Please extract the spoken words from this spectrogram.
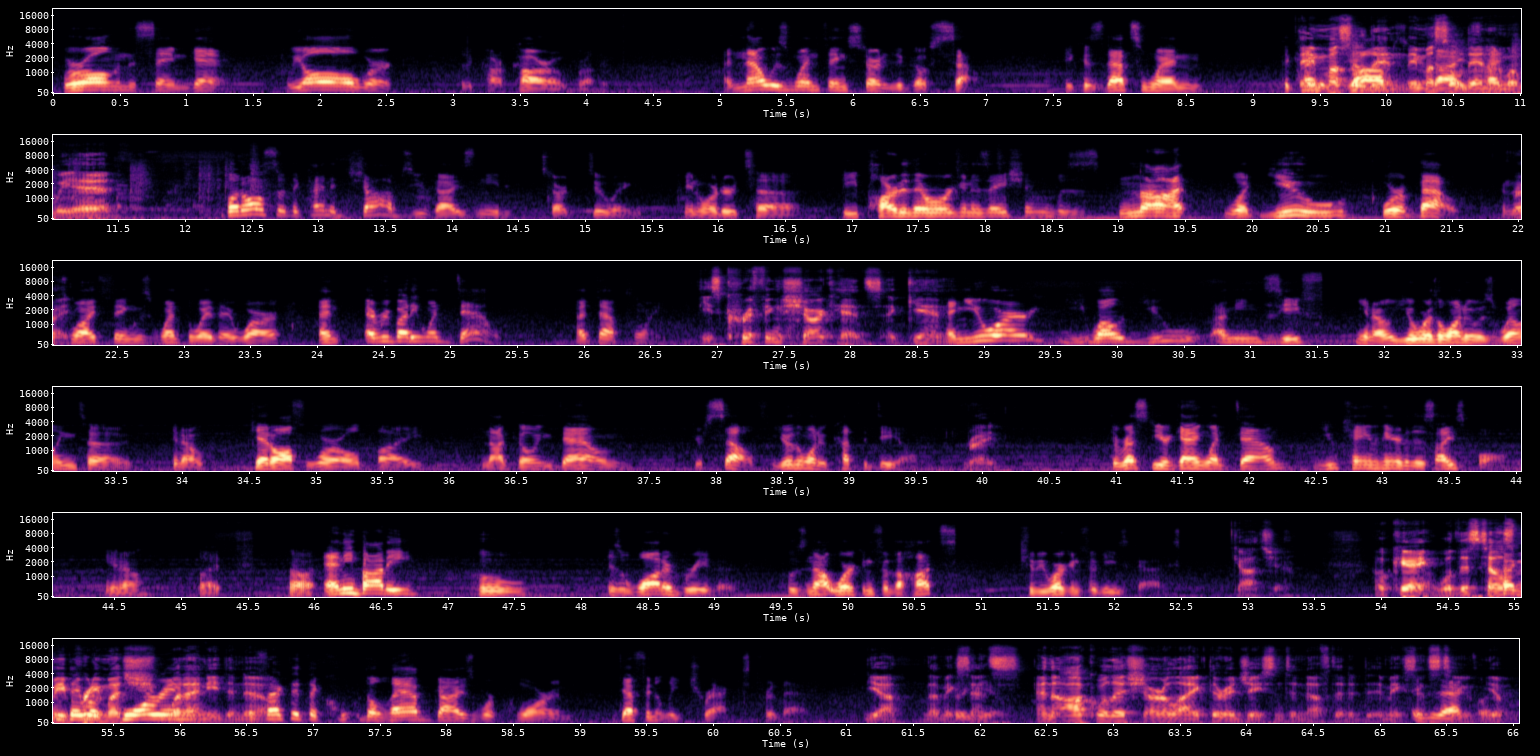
we're all in the same gang. We all work for the Carcaro brothers." And that was when things started to go south, because that's when the They kind of muscled jobs in. They muscled in on what we had. but also the kind of jobs you guys needed to start doing in order to be part of their organization was not what you were about. And that's Right. why things went the way they were. And everybody went down at that point. These kriffing shark heads again. And you are, well, you, I mean, Zeef, you know, you were the one who was willing to, you know, get off world by not going down yourself. You're the one who cut the deal right. the rest of your gang went down. You came here to this ice ball, you know. But uh, anybody who is a water breather, who's not working for the Hutts, should be working for these guys. Gotcha. Okay. Well, this tells me pretty much quarren- what I need to know. The fact that the the lab guys were quarren definitely tracks for that. Yeah, that makes for you. sense. And the Aqualish are like they're adjacent enough that it, it makes sense Exactly. too. Yep.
